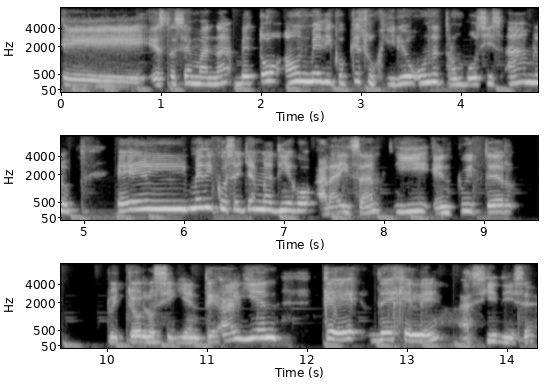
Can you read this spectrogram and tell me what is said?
eh, esta semana vetó a un médico que sugirió una trombosis AMLO. El médico se llama Diego Araiza y en Twitter tuiteó lo siguiente, alguien que déjele, así dice,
